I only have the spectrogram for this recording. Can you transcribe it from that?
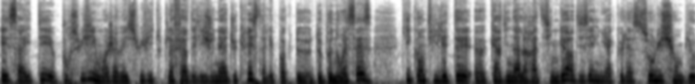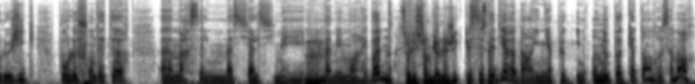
Et ça a été poursuivi. Moi, j'avais suivi toute l'affaire des légionnaires du Christ à l'époque de, de, Benoît XVI, qui, quand il était euh, cardinal Ratzinger, disait il n'y a que la solution biologique pour le fondateur euh, Marcel Massial, si mes, mhm. ma mémoire est bonne. Solution biologique, qu'est-ce que c'est? C'est-à-dire, eh ben, il n'y a plus, on ne peut qu'attendre sa mort.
